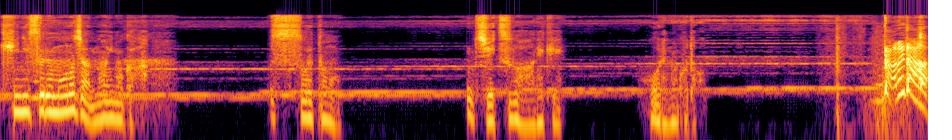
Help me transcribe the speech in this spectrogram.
気にするものじゃないのか？それとも、実は姉貴、俺のこと。ダメだ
